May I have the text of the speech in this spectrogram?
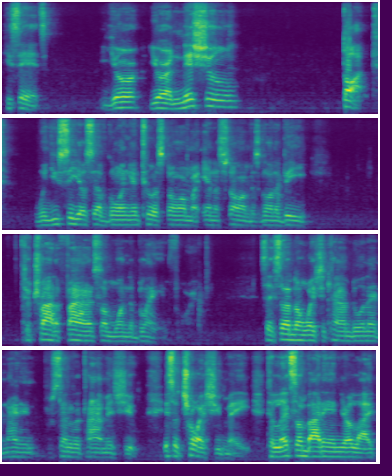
He says, your, your initial thought when you see yourself going into a storm or in a storm is going to be to try to find someone to blame for it. Say, son, don't waste your time doing that. 90% of the time it's you. It's a choice you made to let somebody in your life,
